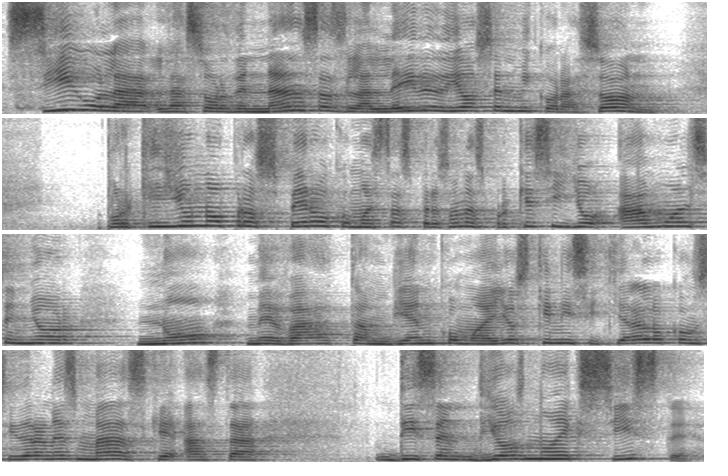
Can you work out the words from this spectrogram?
sigo las ordenanzas, la ley de Dios en mi corazón? ¿Por qué yo no prospero como estas personas? ¿Por qué si yo amo al Señor no me va tan bien como a ellos que ni siquiera lo consideran? Es más, que hasta dicen, Dios no existe.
